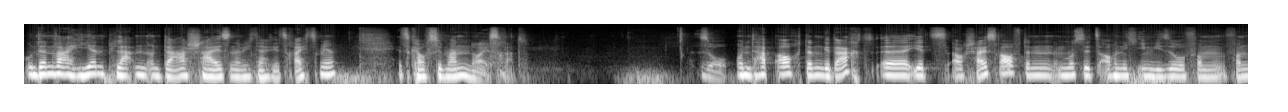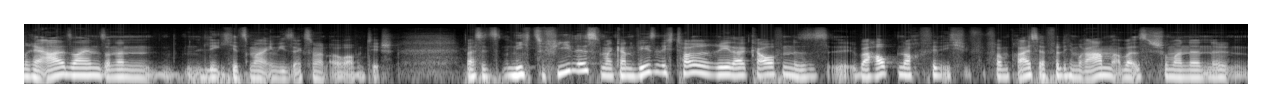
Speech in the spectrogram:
Und dann war hier ein Platten und da Scheiße. Und dann habe ich gedacht, jetzt reicht's mir. Jetzt kaufst du mal ein neues Rad. So, und habe auch dann gedacht, äh, jetzt auch scheiß drauf, dann muss jetzt auch nicht irgendwie so vom, von real sein, sondern lege ich jetzt mal irgendwie 600 Euro auf den Tisch was jetzt nicht zu viel ist. Man kann wesentlich teure Räder kaufen. Das ist äh, überhaupt noch, finde ich, vom Preis her völlig im Rahmen, aber es ist schon mal eine, eine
